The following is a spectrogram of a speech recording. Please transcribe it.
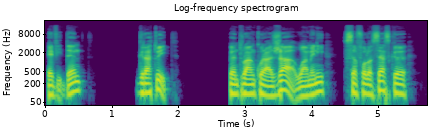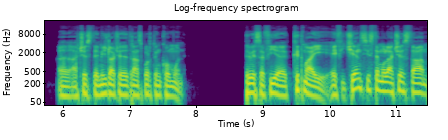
evident, gratuit. Pentru a încuraja oamenii să folosească uh, aceste mijloace de transport în comun. Trebuie să fie cât mai eficient sistemul acesta,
